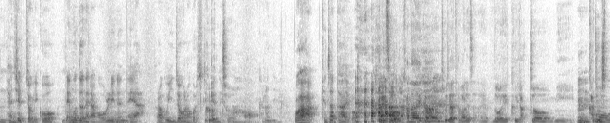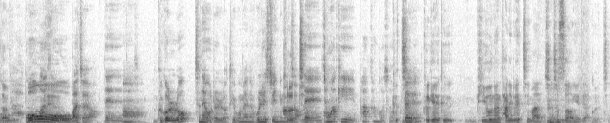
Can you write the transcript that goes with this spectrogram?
음. 현실적이고 음. 때 묻은 애랑 어울리는 음. 애야라고 인정을 한 걸 수도 있겠네요. 그렇죠. 아, 어. 그러네. 와 괜찮다 이거. 그래서 카나이가 조제한테 말하잖아요. 너의 그 약점이 음. 가지고 오. 싶다고. 오, 오, 맞아요. 네, 네, 네. 어 그걸로 트네오를 어떻게 보면 홀릴 수 있는 그렇죠. 거죠. 네, 정확히 파악한 거죠. 그쵸. 네. 그게 그 비유는 다리로 했지만 순수성에 대한 거였죠.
